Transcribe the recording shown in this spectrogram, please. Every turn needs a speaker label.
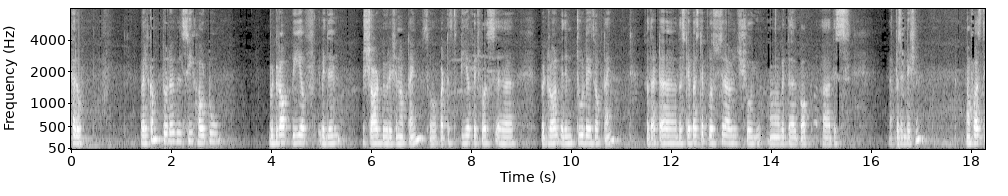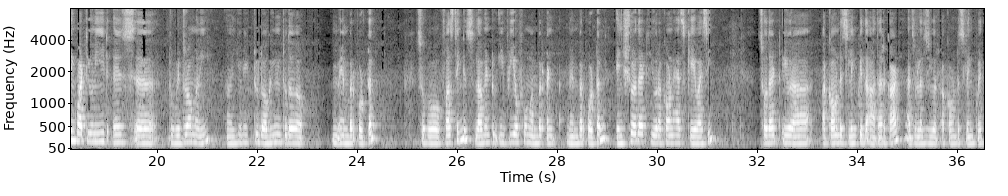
Speaker 1: Hello, welcome. Today we'll see how to withdraw PF within short duration of time. So what is the PF which was uh, withdrawal within two days of time. So that uh, the step-by-step procedure I will show you uh, with the help of uh, this uh, presentation. Now first thing what you need is uh, to withdraw money. you need to log into the member portal so first thing is log into EPFO member member portal. Ensure that your account has KYC so that your uh, account is linked with the Aadhaar card as well as your account is linked with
